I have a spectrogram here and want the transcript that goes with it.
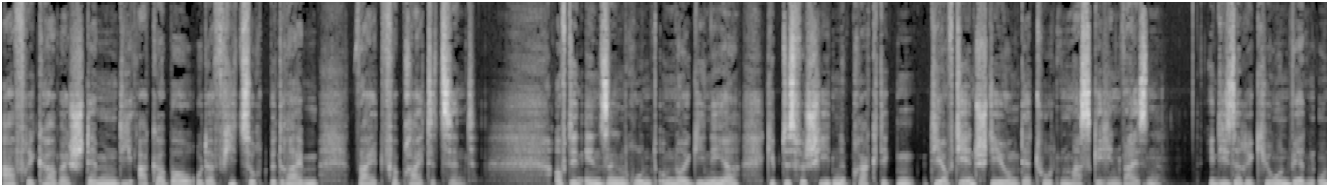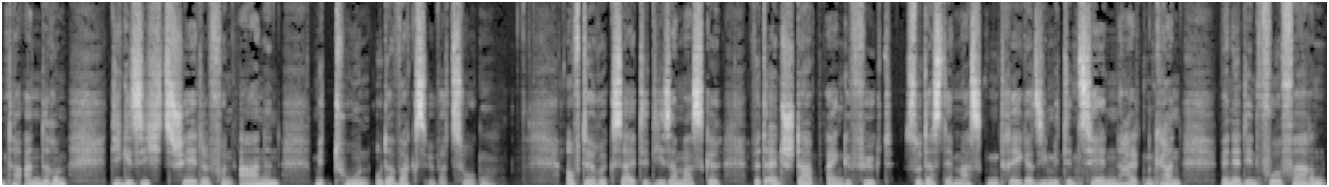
Afrika bei Stämmen, die Ackerbau oder Viehzucht betreiben, weit verbreitet sind. Auf den Inseln rund um Neuguinea gibt es verschiedene Praktiken, die auf die Entstehung der Totenmaske hinweisen. In dieser Region werden unter anderem die Gesichtsschädel von Ahnen mit Ton oder Wachs überzogen. Auf der Rückseite dieser Maske wird ein Stab eingefügt, so dass der Maskenträger sie mit den Zähnen halten kann, wenn er den Vorfahren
